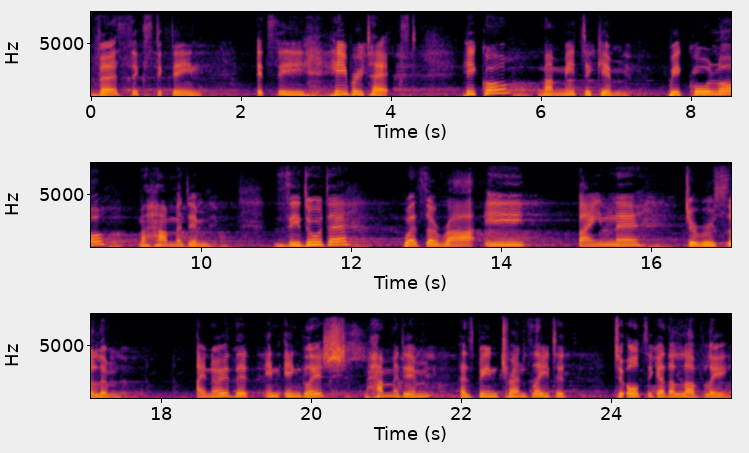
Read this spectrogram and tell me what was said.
verse 16. It's the Hebrew text. Hiko mamitikim wikulo Muhammadim zidude wazarai baine Jerusalem. I know that in English, Muhammadim has been translated to altogether lovely.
